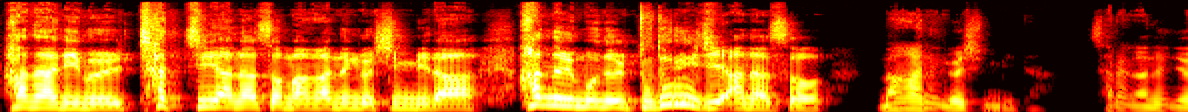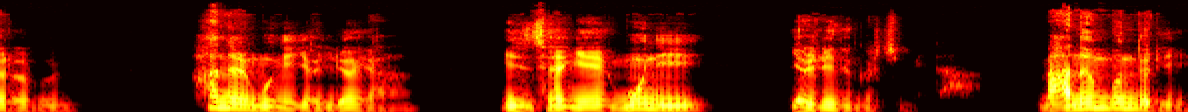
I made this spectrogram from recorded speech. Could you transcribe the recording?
하나님을 찾지 않아서 망하는 것입니다. 하늘 문을 두드리지 않아서 망하는 것입니다. 사랑하는 여러분, 하늘 문이 열려야 인생의 문이 열리는 것입니다. 많은 분들이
